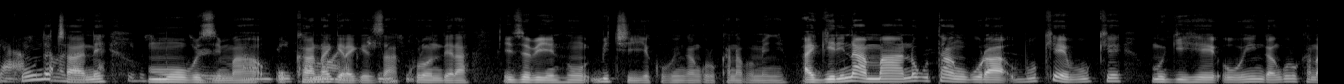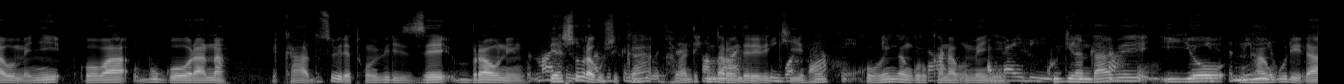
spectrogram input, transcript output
ukunda cyane mu buzima ukanagerageza kurondera ibyo bintu biciye ku bumenyi agira inama no gutangura buke buke mu gihe ubuhinga ngurukanabumenyi bwoba bugorana reka dusubire twumvirize burawuningi birashobora gushika nkabandi ko ndaronderera ikintu ku buhinga bumenyi. kugira ndabe iyo ntangurira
